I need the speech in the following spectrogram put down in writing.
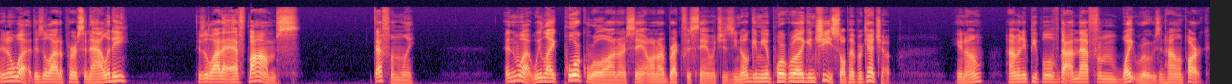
you know what? There's a lot of personality. There's a lot of F bombs. Definitely. And what? We like pork roll on our sa- on our breakfast sandwiches, you know? Give me a pork roll, egg, and cheese, salt, pepper, ketchup. You know? How many people have gotten that from White Rose in Highland Park?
